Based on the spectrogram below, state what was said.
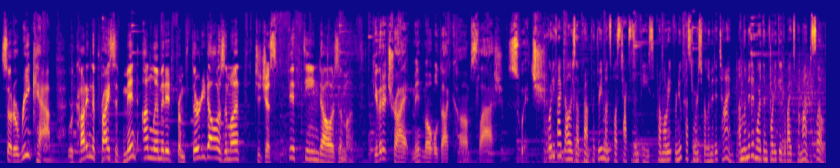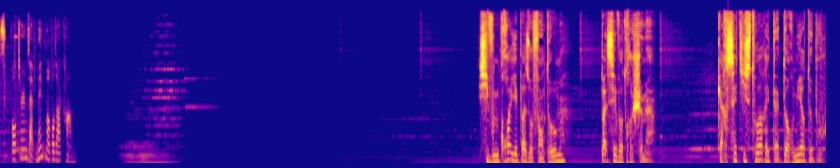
So to recap, we're cutting the price of Mint Unlimited from $30 a month to just $15 a month. Give it a try at mintmobile.com slash switch. $45 upfront for three months plus taxes and fees. Promo rate for new customers for limited time. Unlimited more than 40 gigabytes per month. Slows. Full terms at mintmobile.com. Si vous ne croyez pas aux fantômes, passez votre chemin. Car cette histoire est à dormir debout.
